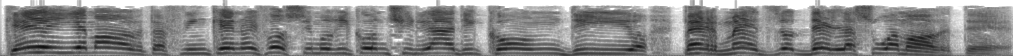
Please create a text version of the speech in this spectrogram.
che egli è morto affinché noi fossimo riconciliati con Dio per mezzo della sua morte.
